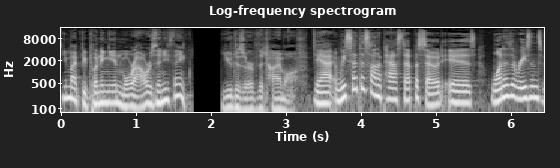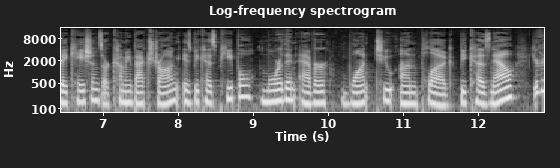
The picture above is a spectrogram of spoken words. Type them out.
you might be putting in more hours than you think. You deserve the time off. Yeah, and we said this on a past episode is one of the reasons vacations are coming back strong is because people more than ever want to unplug because now you're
